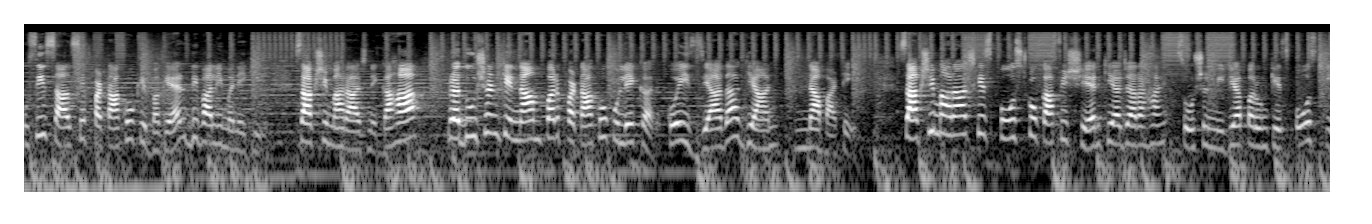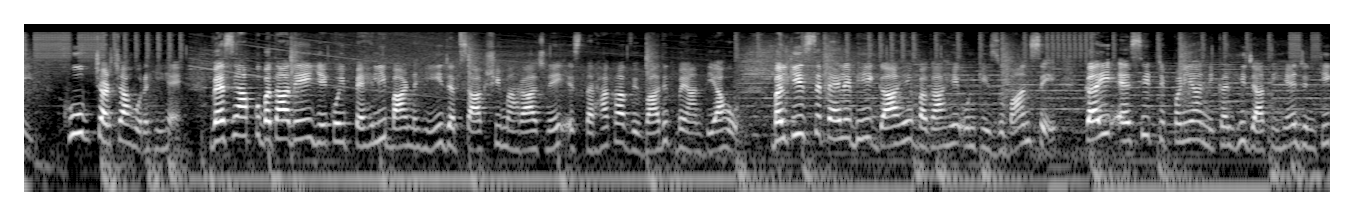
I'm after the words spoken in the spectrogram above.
उसी साल से पटाखों के बगैर दिवाली मनेगी। साक्षी महाराज ने कहा, प्रदूषण के नाम पर पटाखों को लेकर कोई ज़्यादा ज्ञान ना बांटे। साक्षी महाराज के इस पोस्ट को काफ़ी शेयर किया जा रहा है। सोशल मीडिया पर उनके इस पोस्ट की खूब चर्चा हो रही है। वैसे आपको बता दें, ये कोई पहली बार नहीं जब साक्षी महाराज ने इस तरह का विवादित बयान दिया हो। बल्कि इससे पहले भी गाहे बगाहे उनकी ज़ुबान से कई ऐसी टिप्पणियाँ निकल ही जाती हैं जिनकी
